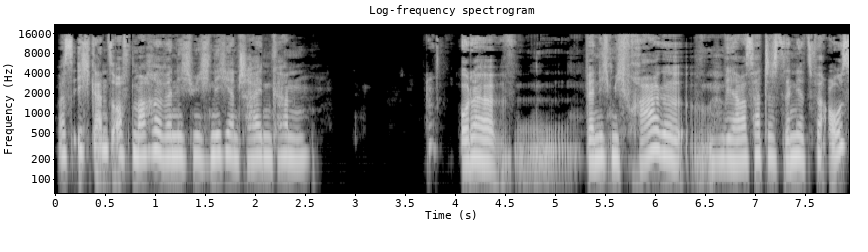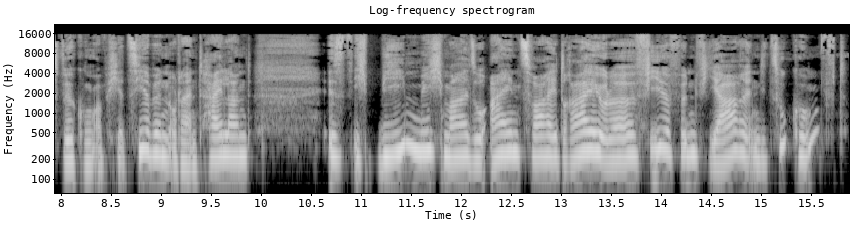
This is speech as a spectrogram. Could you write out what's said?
Was ich ganz oft mache, wenn ich mich nicht entscheiden kann, oder wenn ich mich frage, ja, was hat das denn jetzt für Auswirkungen, ob ich jetzt hier bin oder in Thailand, ist, ich beam mich mal so ein, zwei, drei oder vier, fünf Jahre in die Zukunft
